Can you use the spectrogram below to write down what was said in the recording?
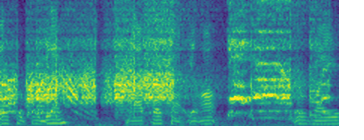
quelques problèmes. Mais après ça ira. Vous voyez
